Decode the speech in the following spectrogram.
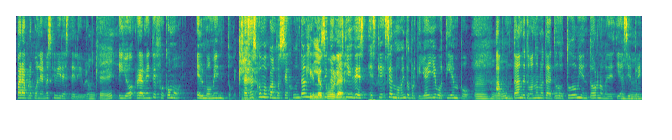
para proponerme escribir este libro. Y yo realmente fue como el momento. O sea, es como cuando se juntan Qué situaciones que dices, es que es el momento, porque yo ahí llevo tiempo apuntando, tomando nota de todo. Todo mi entorno me decía siempre,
